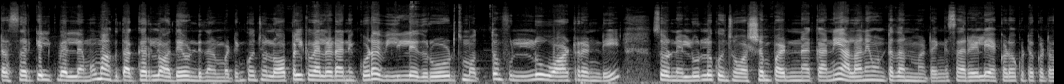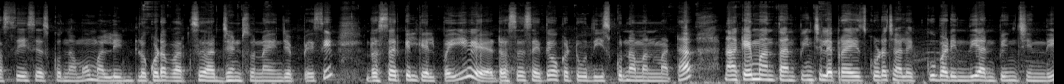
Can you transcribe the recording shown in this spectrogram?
డ్రెస్ సర్కిల్కి వెళ్ళాము. మాకు దగ్గరలో అదే ఉండేది అనమాట ఇంకొంచెం లోపలికి వెళ్ళడానికి కూడా వీల్లేదు రోడ్స్ మొత్తం ఫుల్ వాటర్ అండి. సో నెల్లూరులో కొంచెం వర్షం పడినా కానీ అలానే ఉంటుంది అనమాట ఇంకా సరేలే ఎక్కడొకటి ఒక డ్రెస్ వేసేసుకుందాము మళ్ళీ ఇంట్లో కూడా వర్క్ వర్క్స్ అర్జెంట్స్ ఉన్నాయని చెప్పేసి డ్రెస్ సర్కిల్కి వెళ్ళిపోయి డ్రెస్సెస్ అయితే ఒక టూ తీసుకున్నాం అనమాట నాకేం అంత అనిపించలే ప్రైస్ కూడా చాలా ఎక్కువ పడింది అనిపించింది.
